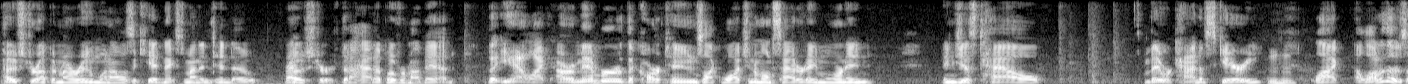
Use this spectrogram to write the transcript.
poster up in my room when I was a kid next to my Nintendo poster that I had up over my bed. But yeah, like I remember the cartoons, like watching them on Saturday morning and just how they were kind of scary. Mm-hmm. Like a lot of those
